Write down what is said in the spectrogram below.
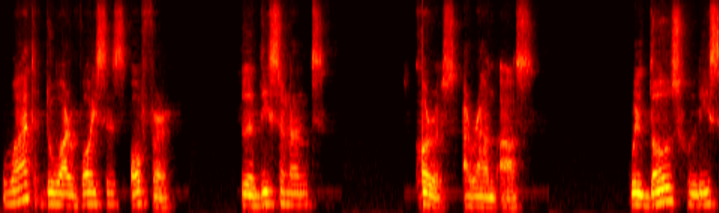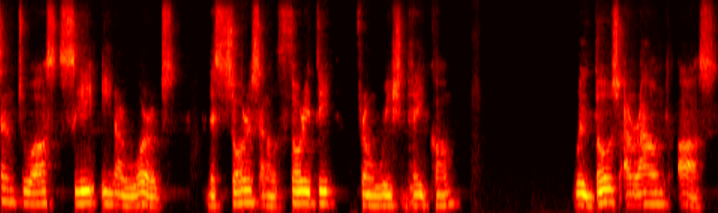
What do our voices offer to the dissonant chorus around us? Will those who listen to us see in our words the source and authority from which they come? Will those around us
